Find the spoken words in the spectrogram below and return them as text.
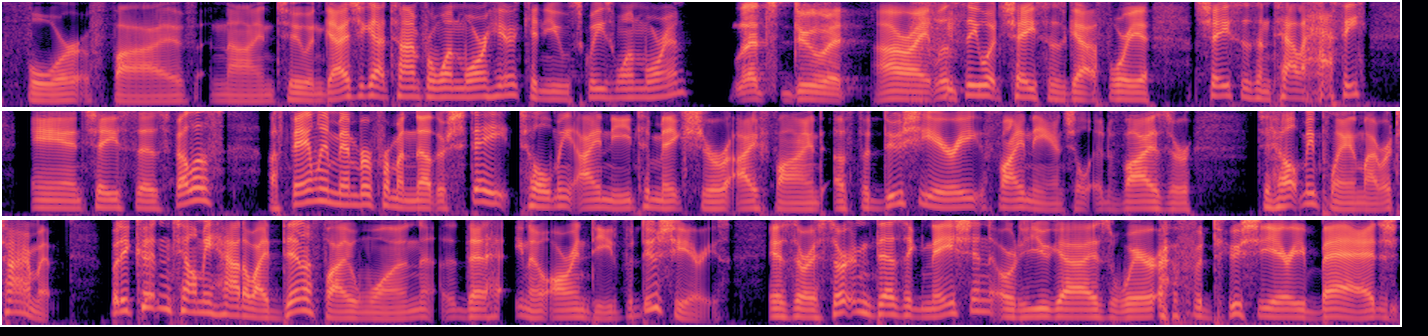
4592. And guys, you got time for one more here? Can you squeeze one more in? Let's do it. All right, let's see what Chase has got for you. Chase is in Tallahassee and Chase says, Fellas, a family member from another state told me I need to make sure I find a fiduciary financial advisor to help me plan my retirement. But he couldn't tell me how to identify one that you know are indeed fiduciaries. Is there a certain designation, or do you guys wear a fiduciary badge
